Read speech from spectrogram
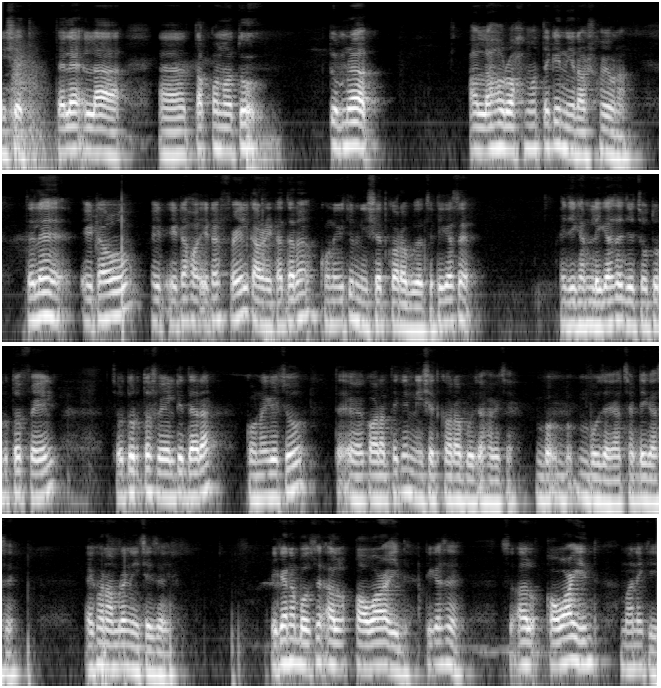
নিষেধ। তাহলে লা তখন তো তোমরা আল্লাহর রহমত থেকে নিরাশ হয়েও না। তাহলে এটাও, এটা হয়, এটা ফেল কারণ এটা দ্বারা কোনো কিছু নিষেধ করা বোঝাচ্ছে, ঠিক আছে? এই যেখানে লেখা আছে যে চতুর্থ ফেল চতুর্থ ফেলটি দ্বারা কোনো কিছু করা থেকে নিষেধ করা বোঝা হয়েছে, ব- ব- বোঝায় আচ্ছা ঠিক আছে? এখন আমরা নিচে যাই। এখানে বলছে আল কওয়াইদ ঠিক আছে? আল কওয়াইদ মানে কি?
